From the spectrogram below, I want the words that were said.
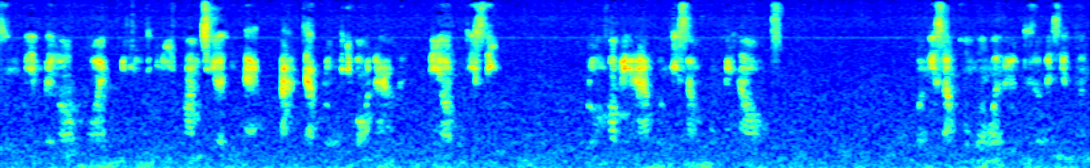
ซูเปลี่ยนไปรอคอยผู้หญิงที่มีความเชื่อที่แตกต่างจากพระองที่บ่อน้ำในยอดบทที่สี่พระองเข้าไปหาคนที่สังคมไม่เอาคนที่สังคมบอกว่าเดินเธอไปเสียเถอะ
